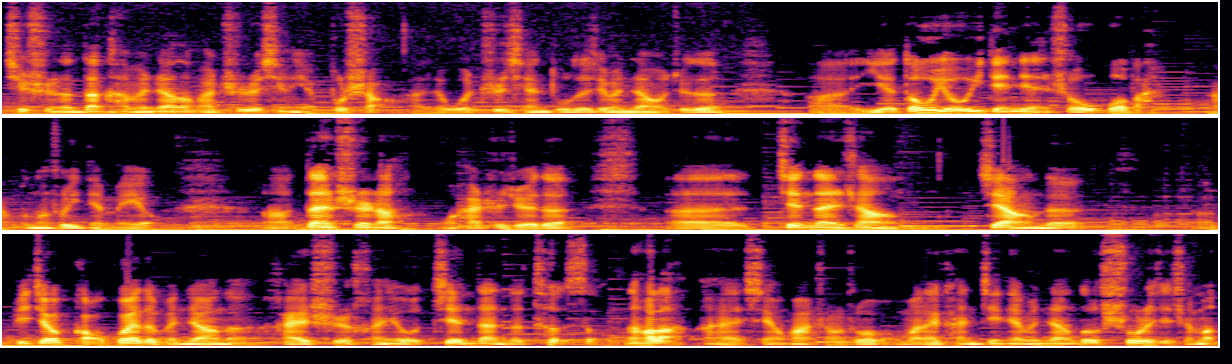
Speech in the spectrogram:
其实呢，单看文章的话，知识性也不少啊。我之前读的这些文章，我觉得啊也都有一点点收获吧。啊，不能说一点没有啊，但是呢，我还是觉得，呃，煎蛋上这样的。比较搞怪的文章呢，还是很有煎蛋的特色。那好了，哎，闲话少说吧，我们来看今天文章都说了些什么。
